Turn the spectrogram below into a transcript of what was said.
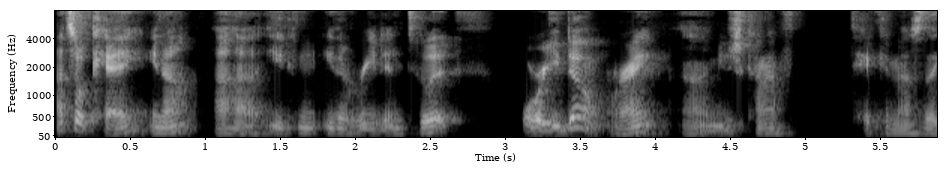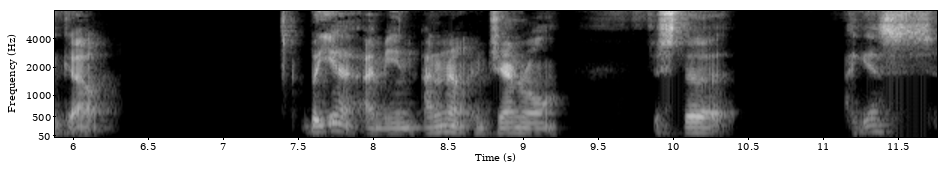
that's okay. You know, uh, you can either read into it or you don't, right? Um, you just kind of take them as they go. But yeah, I mean, I don't know. In general, just a, I guess,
